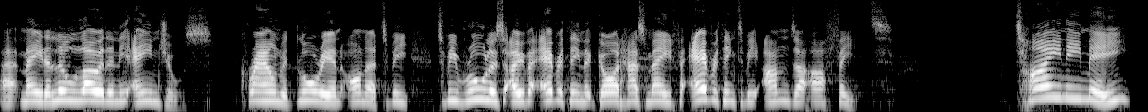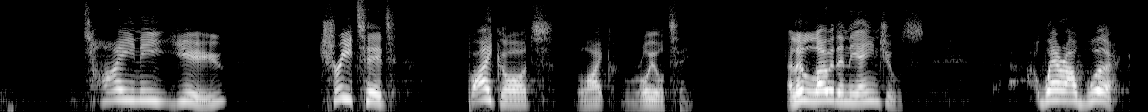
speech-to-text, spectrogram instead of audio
uh, made a little lower than the angels, crowned with glory and honor, to be, to be rulers over everything that God has made, for everything to be under our feet. Tiny me, tiny you, treated by God like royalty, a little lower than the angels. Where our work,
